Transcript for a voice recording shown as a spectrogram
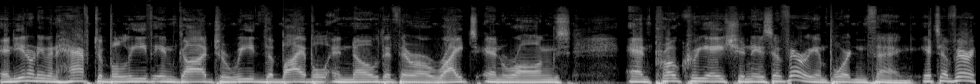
And you don't even have to believe in God to read the Bible and know that there are rights and wrongs. And procreation is a very important thing. It's a very,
